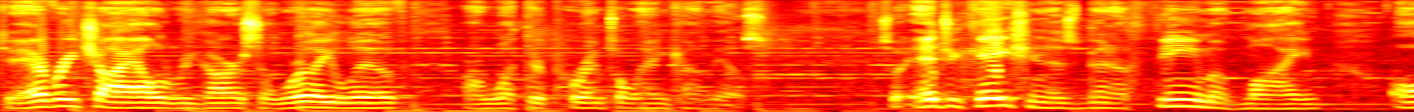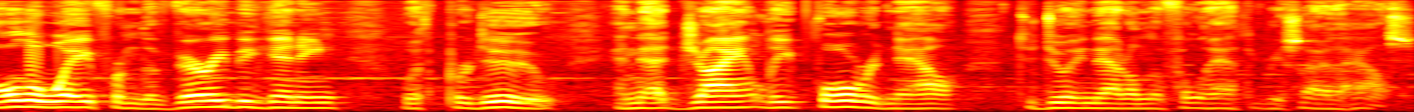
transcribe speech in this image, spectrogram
to every child regardless of where they live or what their parental income is. So education has been a theme of mine all the way from the very beginning with Purdue and that giant leap forward now to doing that on the philanthropy side of the house.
